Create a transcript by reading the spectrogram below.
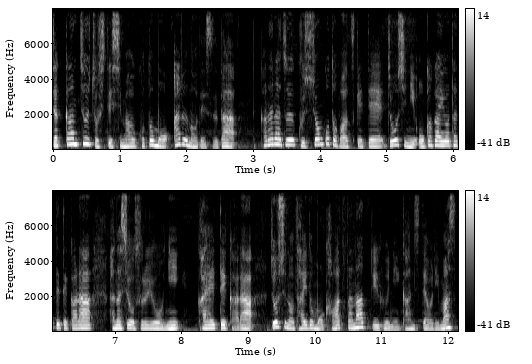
若干躊躇してしまうこともあるのですが必ずクッション言葉をつけて上司にお伺いを立ててから話をするように変えてから上司の態度も変わったなっていうふうに感じております。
